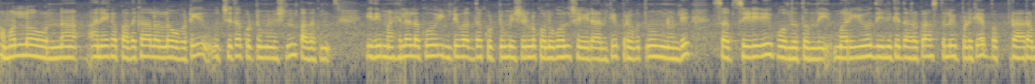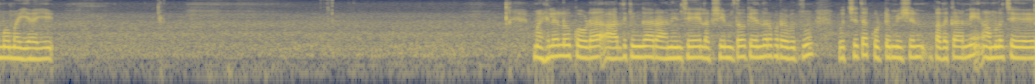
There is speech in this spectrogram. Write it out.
అమల్లో ఉన్న అనేక పథకాలలో ఒకటి ఉచిత కుట్టు మిషన్ పథకం. ఇది మహిళలకు ఇంటి వద్ద కుట్టు మిషన్లు కొనుగోలు చేయడానికి ప్రభుత్వం నుండి సబ్సిడీని పొందుతుంది. మరియు దీనికి దరఖాస్తులు ఇప్పటికే ప్రారంభమయ్యాయి. మహిళలు కూడా ఆర్థికంగా రాణించే లక్ష్యంతో కేంద్ర ప్రభుత్వం ఉచిత కుట్టు మిషన్ పథకాన్ని అమలు చే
